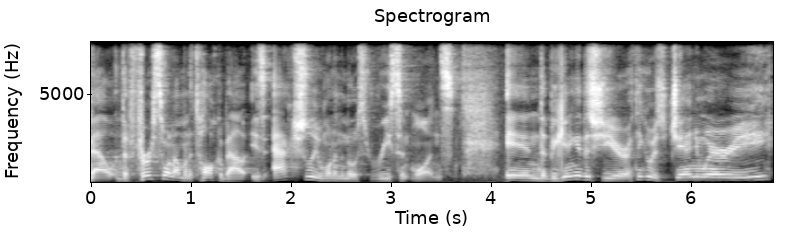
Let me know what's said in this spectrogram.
Now, the first one I'm going to talk about is actually one of the most recent ones. In the beginning of this year, I think it was January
